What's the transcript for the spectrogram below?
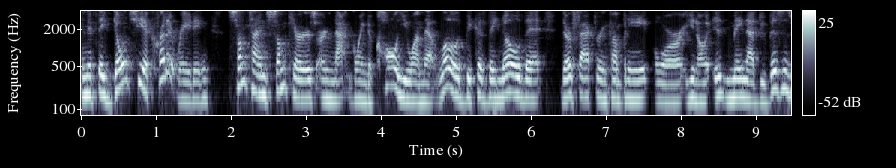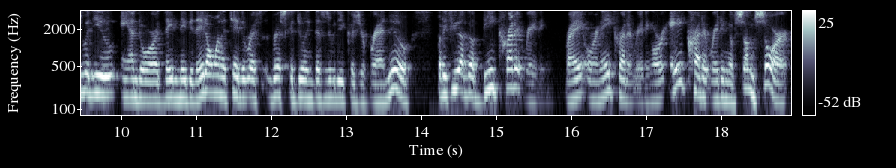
And if they don't see a credit rating, sometimes some carriers are not going to call you on that load because they know that their factoring company or you know it may not do business with you and or they maybe they don't want to take the risk, risk of doing business with you because you're brand new. But if you have a B credit rating, right? Or an A credit rating or a credit rating of some sort,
